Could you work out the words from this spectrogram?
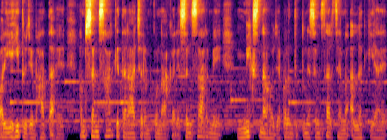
और यही तुझे भाता है। हम संसार के तरह आचरण को ना करें। संसार में मिक्स ना हो जाए, परंतु तूने संसार से हमें अलग किया है।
